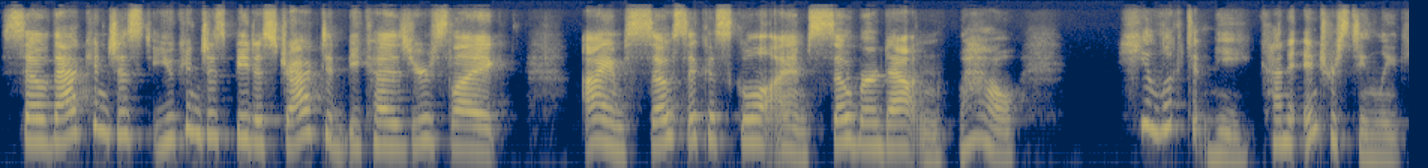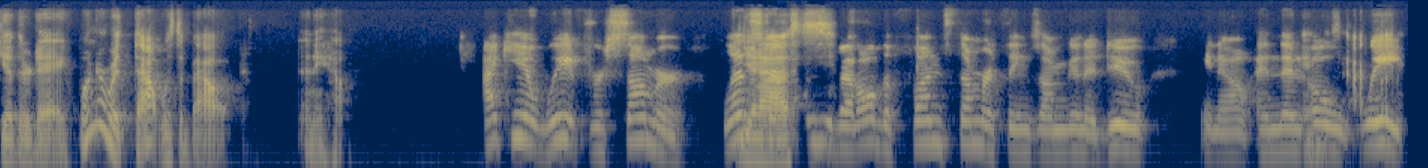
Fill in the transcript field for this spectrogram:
So that can just, you can just be distracted because you're just like, I am so sick of school. I am so burned out. And wow, he looked at me kind of interestingly the other day. Wonder what that was about. Anyhow. I can't wait for summer. Let's yes. thinking about all the fun summer things I'm gonna do, you know, and then exactly. oh wait,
